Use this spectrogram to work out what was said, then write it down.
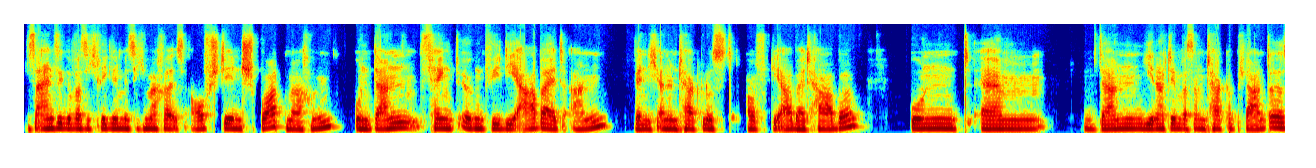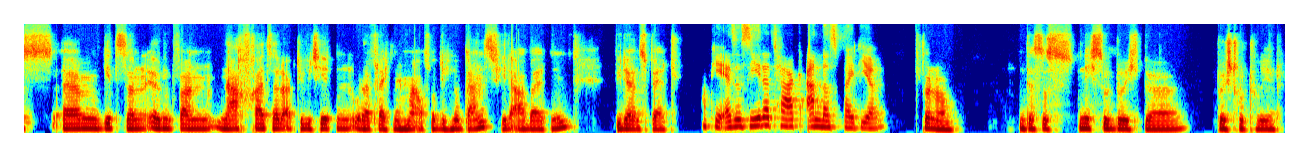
Das Einzige, was ich regelmäßig mache, ist aufstehen, Sport machen und dann fängt irgendwie die Arbeit an, wenn ich an einem Tag Lust auf die Arbeit habe. Und ähm, dann, je nachdem, was am Tag geplant ist, ähm, geht es dann irgendwann nach Freizeitaktivitäten oder vielleicht manchmal auch wirklich nur ganz viel arbeiten, wieder ins Bett. Okay, also ist jeder Tag anders bei dir. Genau. Und das ist nicht so durchge durchstrukturiert.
